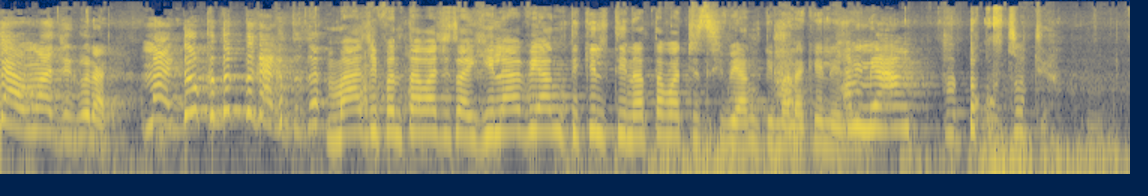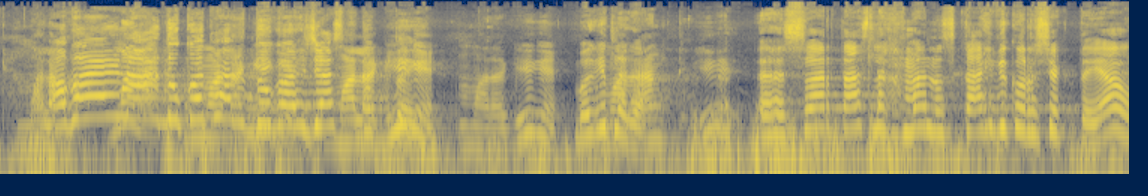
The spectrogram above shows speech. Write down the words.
जाऊ माझी गुरा नाही डोकं दुखतं का गं तुझं? माझी पण तवाचीच आहे. हिला बी अंगठी केलती ना तवाचीच ही बी अंगठी मला केलेली. मी अंगठी टोकूच होते मला अगं, मला- दुखत घे दुखत घे. जास्त मला. घे घे मला घे घे. बघितलं का? अंगठी स्वार्थ असला का माणूस काय बी करू शकतोय हो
